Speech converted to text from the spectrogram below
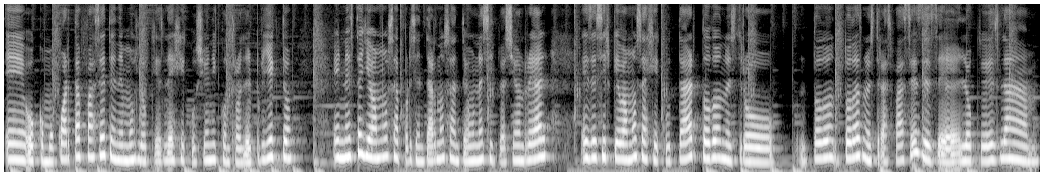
eh, o como cuarta fase tenemos lo que es la ejecución y control del proyecto. En esta ya vamos a presentarnos ante una situación real, es decir, que vamos a ejecutar todo nuestro, todas nuestras fases, desde lo que es la,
